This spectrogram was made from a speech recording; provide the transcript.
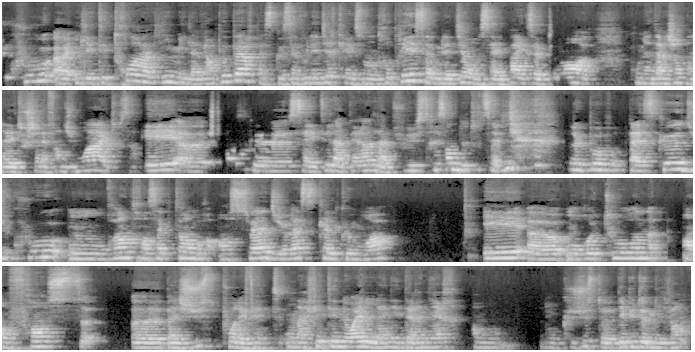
Du coup, euh, il était trop ravi, mais il avait un peu peur parce que ça voulait dire créer son entreprise, ça voulait dire on ne savait pas exactement euh, combien d'argent on allait toucher à la fin du mois et tout ça. Et euh, je pense que ça a été la période la plus stressante de toute sa vie, le pauvre, parce que du coup, on rentre en septembre en Suède, je reste quelques mois et on retourne en France bah, juste pour les fêtes. On a fêté Noël l'année dernière, donc juste début 2020,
